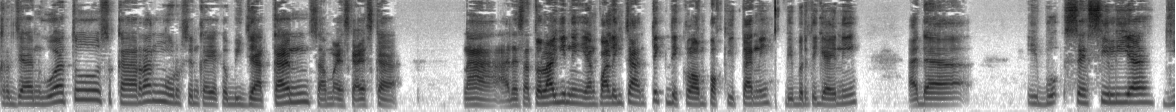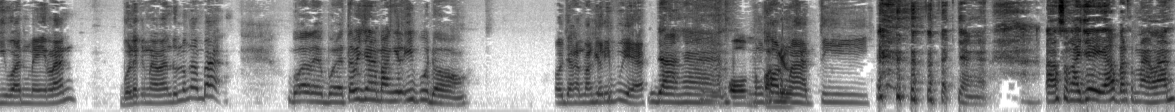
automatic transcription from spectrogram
kerjaan gua tuh sekarang ngurusin kayak kebijakan sama SKSK. Nah, ada satu lagi nih yang paling cantik di kelompok kita nih di bertiga ini ada Ibu Cecilia Giwan Mailan. Boleh kenalan dulu nggak Mbak? Boleh, boleh. Tapi jangan panggil ibu dong. Oh, jangan panggil ibu ya? Jangan. Oh, menghormati. jangan. Langsung aja ya perkenalan.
